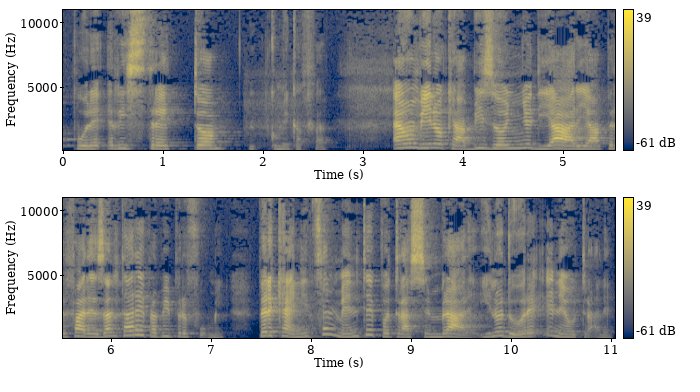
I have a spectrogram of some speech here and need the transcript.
oppure ristretto, come il caffè. È un vino che ha bisogno di aria per far esaltare i propri profumi, perché inizialmente potrà sembrare inodore e neutrale.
